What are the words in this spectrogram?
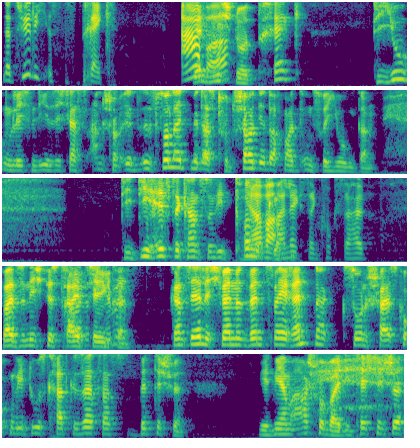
Natürlich ist es Dreck. Ja, Aber nicht nur Dreck. Die Jugendlichen, die sich das anschauen. Es ist so leid mir das tut. Schau dir doch mal unsere Jugend an. Die, die Hälfte kannst du in die Tonne Ja, aber kloppen, Alex, dann guckst du halt. weil sie nicht bis drei Aber das zählen Schlimme können. ist- Ganz ehrlich, wenn, wenn zwei Rentner so einen Scheiß gucken, wie du es gerade gesagt hast, bitteschön. Geht mir am Arsch vorbei. Die technische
